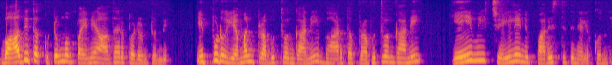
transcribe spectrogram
బాధిత కుటుంబంపైనే ఆధారపడి ఉంటుంది. ఇప్పుడు యమన్ ప్రభుత్వం కానీ భారత ప్రభుత్వం కానీ ఏమీ చేయలేని పరిస్థితి నెలకొంది.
